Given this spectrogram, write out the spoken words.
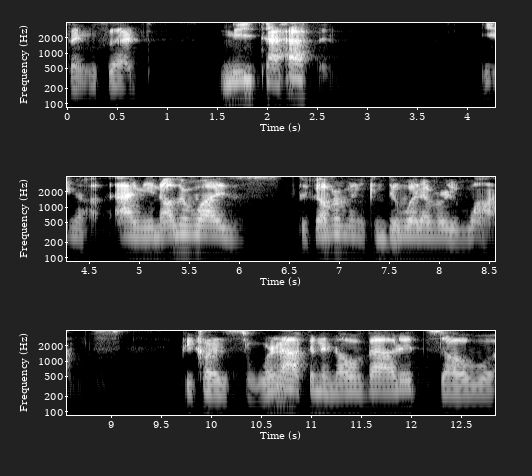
things that need to happen. You know, I mean, otherwise the government can do whatever it wants because we're not going to know about it. So,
